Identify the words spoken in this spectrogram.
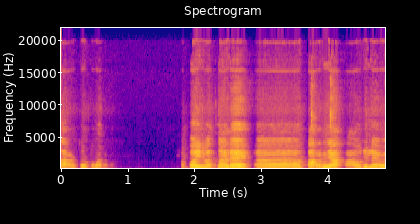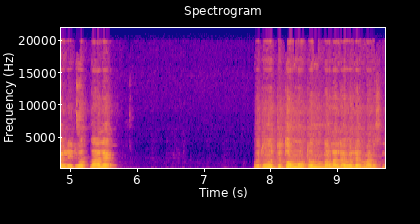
താഴത്തോട്ട് വരണം. അപ്പോൾ ഇരുപത്തിനാല് പറഞ്ഞ ആ ഒരു ലെവൽ ഇരുപത്തിനാല് ഒരുന്നൂറ്റി തൊണ്ണൂറ്റൊന്ന് എന്നുള്ള ലെവൽ മനസ്സിൽ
